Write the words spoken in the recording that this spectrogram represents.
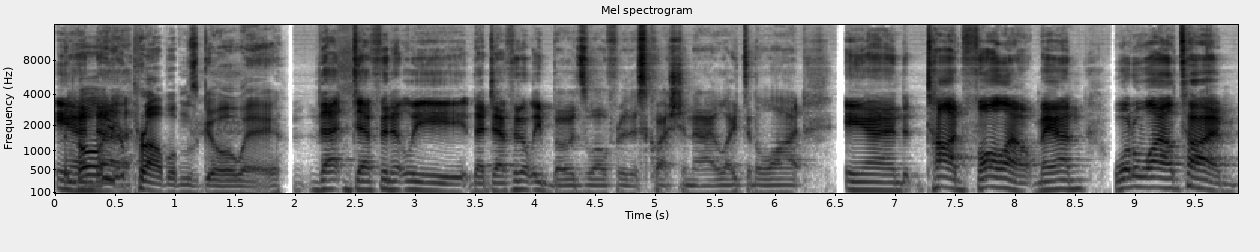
And, And all uh, your problems go away. that definitely that definitely bodes well for this question and i liked it a lot and todd fallout man what a wild time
